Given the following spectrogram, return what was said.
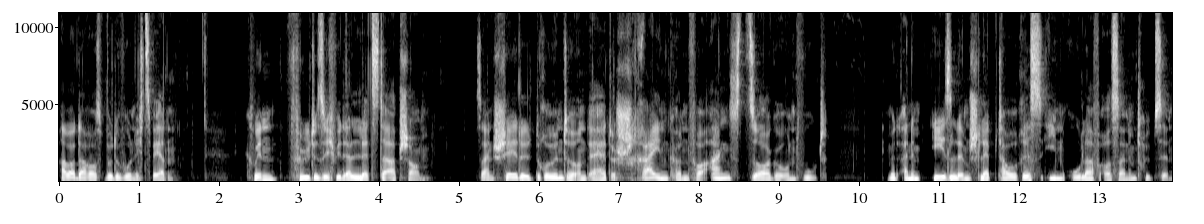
Aber daraus würde wohl nichts werden. Quinn fühlte sich wie der letzte Abschaum. Sein Schädel dröhnte und er hätte schreien können vor Angst, Sorge und Wut. Mit einem Esel im Schlepptau riss ihn Olaf aus seinem Trübsinn.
